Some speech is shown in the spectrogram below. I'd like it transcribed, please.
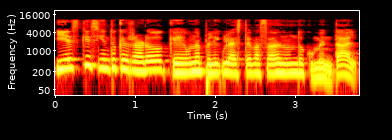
Y es que siento que es raro que una película esté basada en un documental.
